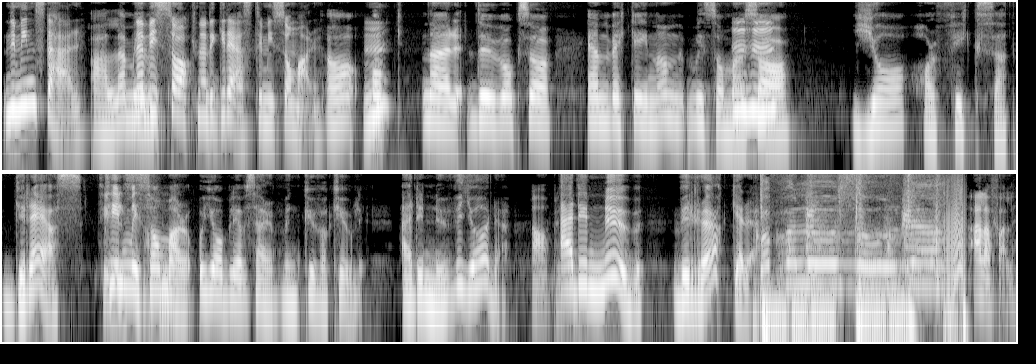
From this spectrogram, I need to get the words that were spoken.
Ni minns det här? Alla När vi minns. saknade gräs till midsommar. Ja, Mm. och när du också en vecka innan midsommar Mhm. sa jag har fixat gräs Till till, midsommar." midsommar och jag blev så här, men gud vad kul. Är det nu vi gör det? Ja. Är det nu vi röker det? I alla fall,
